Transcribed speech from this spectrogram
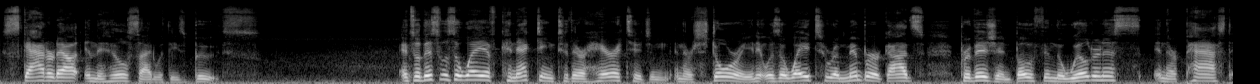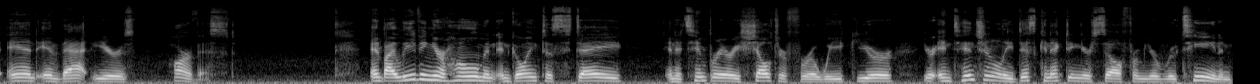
scattered out in the hillside with these booths. And so this was a way of connecting to their heritage and, and, their story, and it was a way to remember God's provision, both in the wilderness, in their past, and in that year's harvest. And by leaving your home and, and going to stay in a temporary shelter for a week, you're you're intentionally disconnecting yourself from your routine and,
